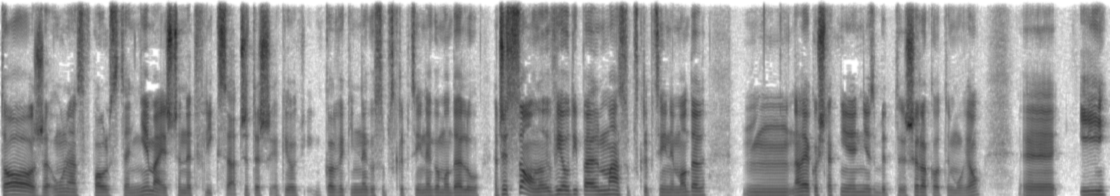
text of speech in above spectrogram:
to, że u nas w Polsce nie ma jeszcze Netflixa, czy też jakiegokolwiek innego subskrypcyjnego modelu, znaczy są, no VOD.pl ma subskrypcyjny model, mm, ale jakoś tak nie, niezbyt szeroko o tym mówią. Yy, I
